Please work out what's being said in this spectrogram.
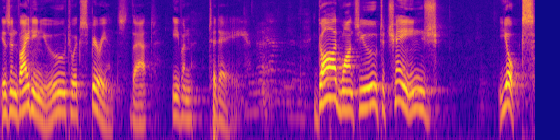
is inviting you to experience that even today. God wants you to change yokes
